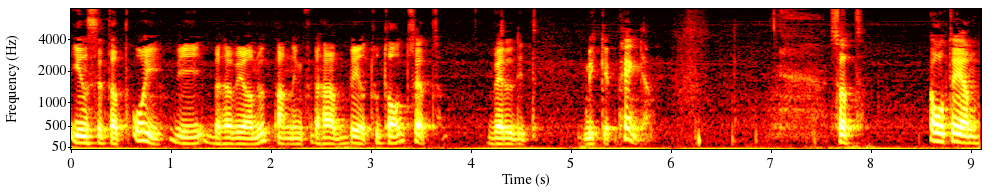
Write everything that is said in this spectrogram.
insett att oj, vi behöver göra en upphandling för det här blir totalt sett väldigt mycket pengar. Så att återigen,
